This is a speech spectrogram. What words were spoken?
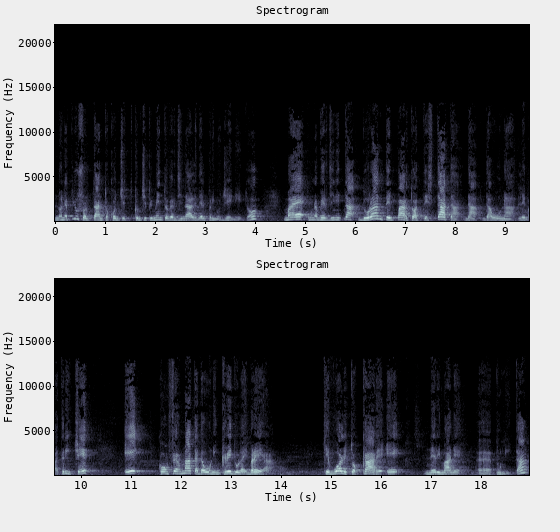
Non è più soltanto conce- concepimento virginale del primogenito, ma è una verginità durante il parto attestata da, da una levatrice e confermata da un'incredula ebrea che vuole toccare e ne rimane eh, punita,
